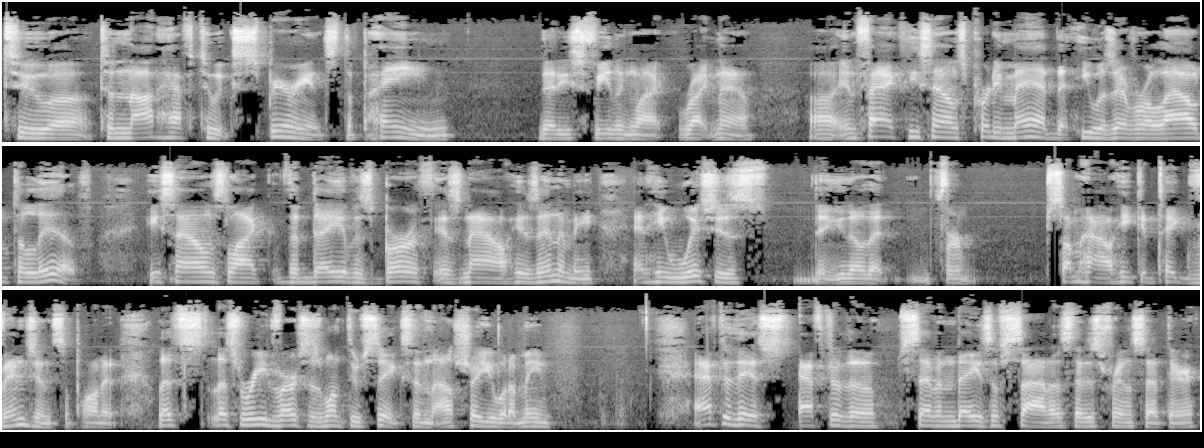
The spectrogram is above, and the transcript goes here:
to uh, to not have to experience the pain that he's feeling like right now. Uh, in fact, he sounds pretty mad that he was ever allowed to live. He sounds like the day of his birth is now his enemy, and he wishes that, you know that for somehow he could take vengeance upon it. Let's let's read verses one through six, and I'll show you what I mean. After this, after the seven days of silence that his friend sat there,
